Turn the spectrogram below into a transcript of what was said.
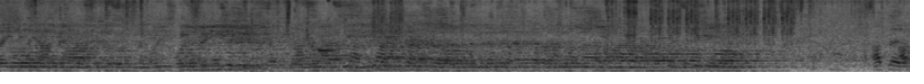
Kolejny A teraz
